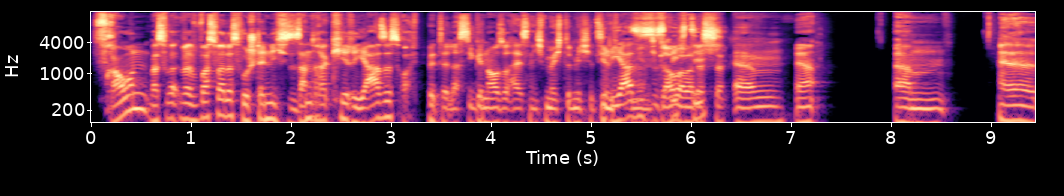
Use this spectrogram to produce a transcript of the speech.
Frauen, was, war- was war das, wo ständig Sandra Kiriasis, oh bitte lass sie genauso heißen, ich möchte mich jetzt hier nicht Kiriasis ich ist glaube, aber wichtig. das- ähm, ja. Ähm, äh,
